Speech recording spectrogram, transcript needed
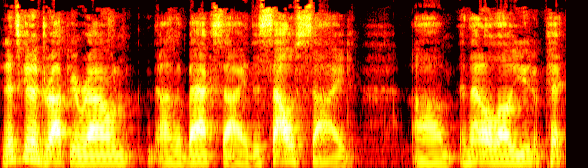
And it's going to drop you around on the back side, the south side. Um, and that'll allow you to pick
